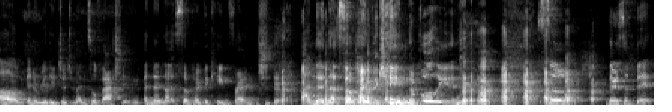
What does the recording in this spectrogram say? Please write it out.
um, in a really judgmental fashion, and then that somehow became French, and then that somehow became Napoleon. so there's a bit.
